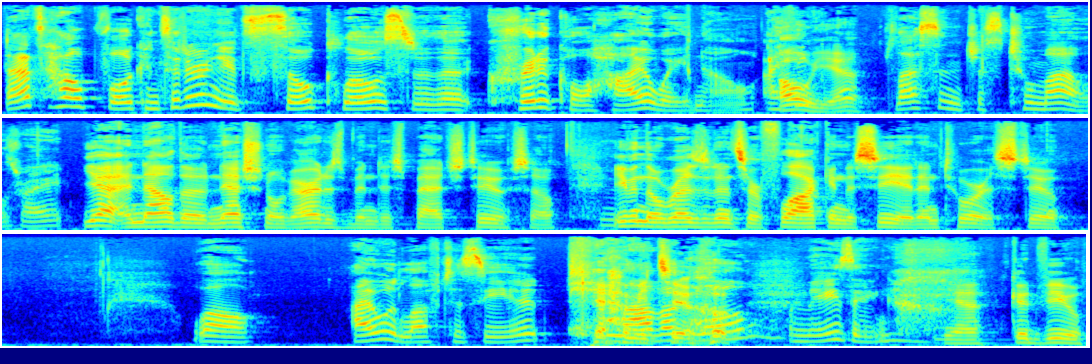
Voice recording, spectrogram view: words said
That's helpful considering it's so close to the critical highway now. I oh, yeah. Less than just two miles, right? Yeah, and now the National Guard has been dispatched too. So mm-hmm. even though residents are flocking to see it and tourists too. Well, I would love to see it. Yeah, Lava me too. Glow, amazing. Yeah, good view.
